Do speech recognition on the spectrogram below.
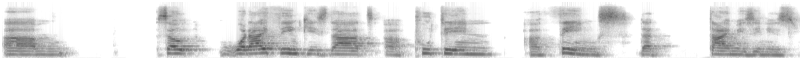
Um, so what I think is that uh, Putin uh, thinks that time is in his,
